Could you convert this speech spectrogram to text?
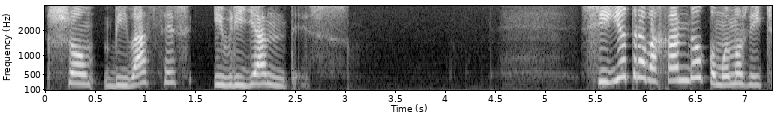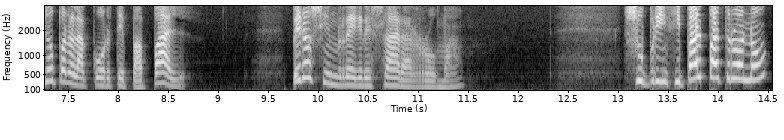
son vivaces y brillantes. Siguió trabajando, como hemos dicho, para la corte papal, pero sin regresar a Roma. Su principal patrono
